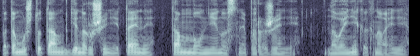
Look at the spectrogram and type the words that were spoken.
потому что там, где нарушение тайны, там молниеносное поражение. На войне как на войне.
